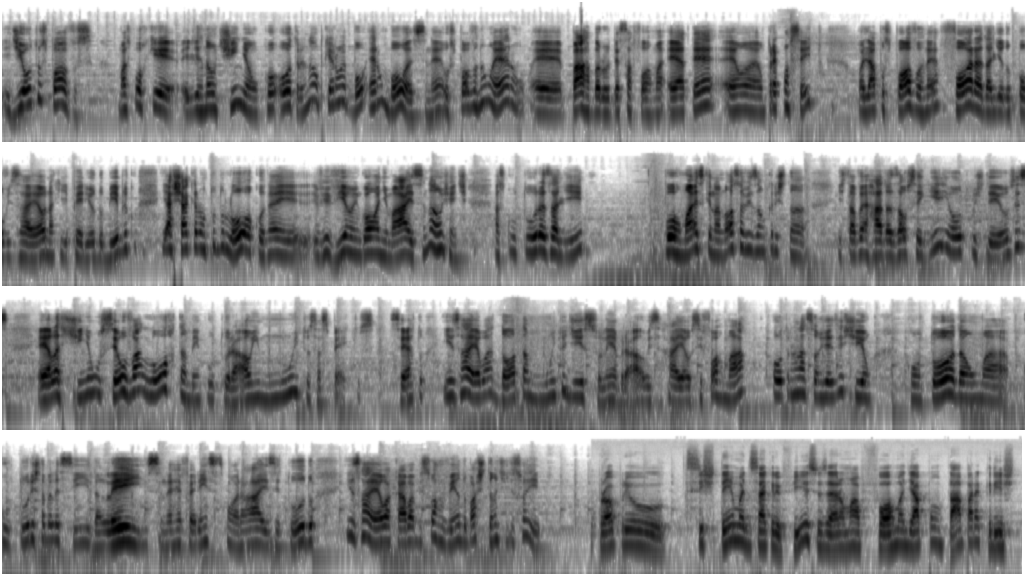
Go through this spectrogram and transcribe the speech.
e de outros povos. Mas porque eles não tinham outras? Não, porque eram, eram boas, né? Os povos não eram é, bárbaros dessa forma. É até é um, é um preconceito olhar para os povos, né, fora dali do povo de Israel naquele período bíblico e achar que eram tudo loucos, né, e, e viviam igual animais. Não, gente, as culturas ali por mais que na nossa visão cristã estavam erradas ao seguirem outros deuses, elas tinham o seu valor também cultural em muitos aspectos, certo? E Israel adota muito disso. Lembra, ao Israel se formar, outras nações já existiam, com toda uma cultura estabelecida, leis, né, referências morais e tudo. Israel acaba absorvendo bastante disso aí. O próprio sistema de sacrifícios era uma forma de apontar para Cristo,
